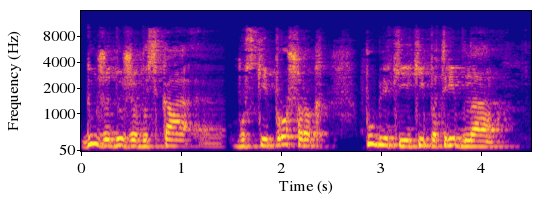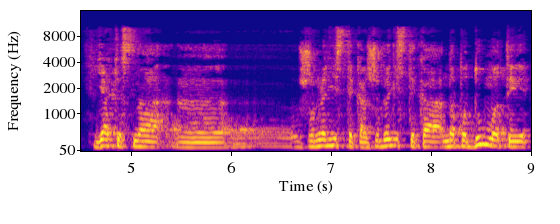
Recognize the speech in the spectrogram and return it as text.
дуже дуже вузька е, вузький прошарок публіки, якій потрібна якісна журналістика, журналістика на подумати,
